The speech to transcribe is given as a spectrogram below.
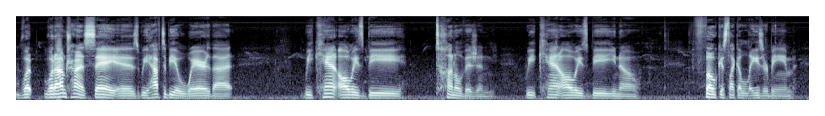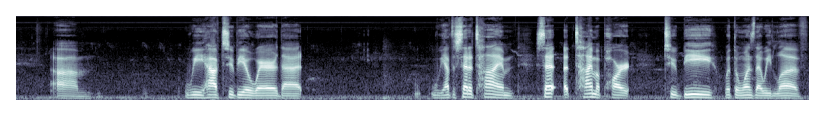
what what I'm trying to say is we have to be aware that we can't always be tunnel vision. We can't always be, you know, focused like a laser beam. Um, we have to be aware that we have to set a time, set a time apart to be with the ones that we love.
